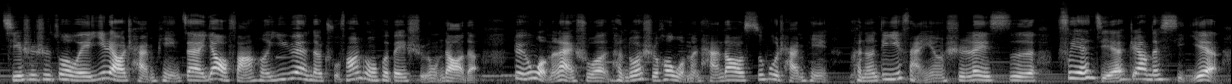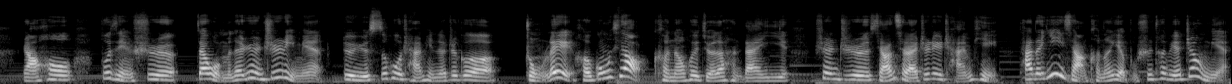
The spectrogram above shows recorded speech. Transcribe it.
其实是作为医疗产品，在药房和医院的处方中会被使用到的。对于我们来说，很多时候我们谈到私护产品，可能第一反应是类似妇炎洁这样的洗液。然后不仅是在我们的认知里面，对于私护产品的这个种类和功效可能会觉得很单一，甚至想起来这类产品，它的印象可能也不是特别正面。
